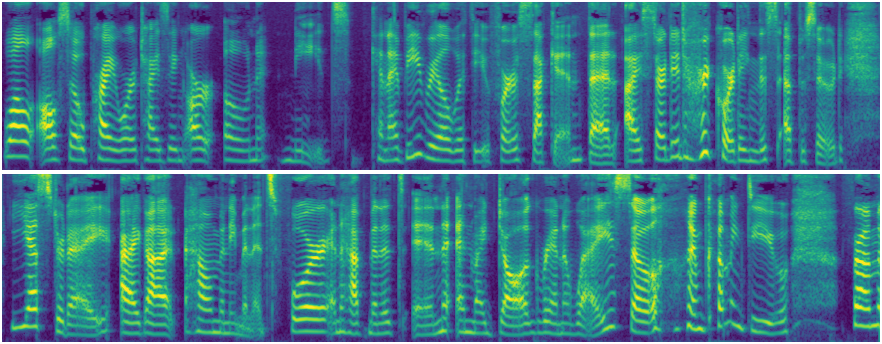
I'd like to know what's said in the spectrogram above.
while also prioritizing our own needs. Can I be real with you for a second that I started recording this episode yesterday? I got how many minutes? Four and a half minutes in, and my dog ran away. So I'm coming to you from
